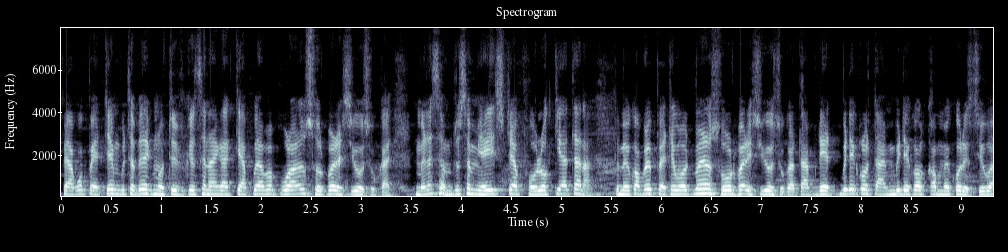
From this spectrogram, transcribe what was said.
फिर आपको पेटीएम कुछ एक नोटिफिकेशन आएगा कि आपको यहाँ पर पूरा सौ रुपये रिसीव हो चुका है। मैंने समझो सम यही स्टेप फॉलो किया था ना तो मेरे को अपने पेटीएम में सौ रुपये रिसीव हो चुका था। आप डेट भी देख लो टाइम भी देखो कब मेरे को रिसीव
